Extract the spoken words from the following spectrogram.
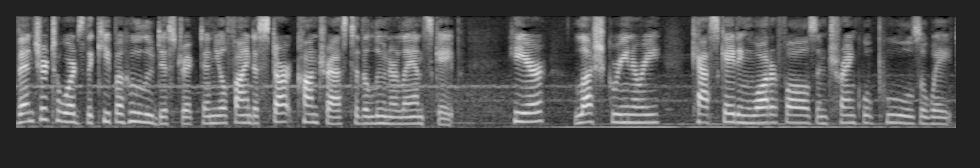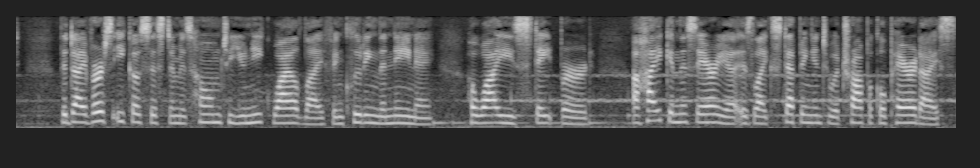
Venture towards the Kipahulu district and you'll find a stark contrast to the lunar landscape. Here, lush greenery, cascading waterfalls and tranquil pools await. The diverse ecosystem is home to unique wildlife including the nene, Hawaii's state bird. A hike in this area is like stepping into a tropical paradise.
